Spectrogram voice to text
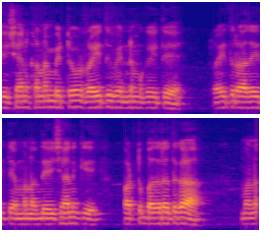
దేశానికి అన్నం పెట్టేవాడు రైతు వెన్నెముకైతే రైతు రాజు అయితే మన దేశానికి పట్టు భద్రతగా మన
